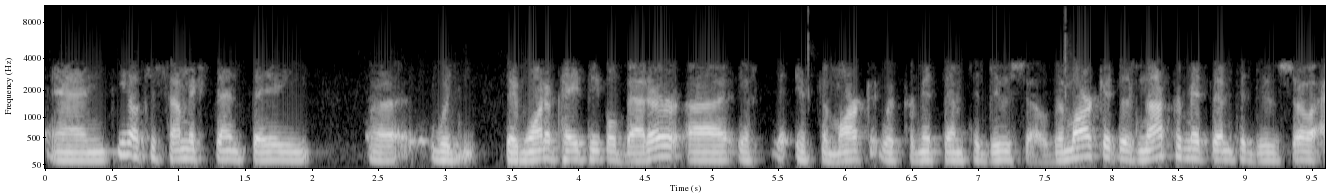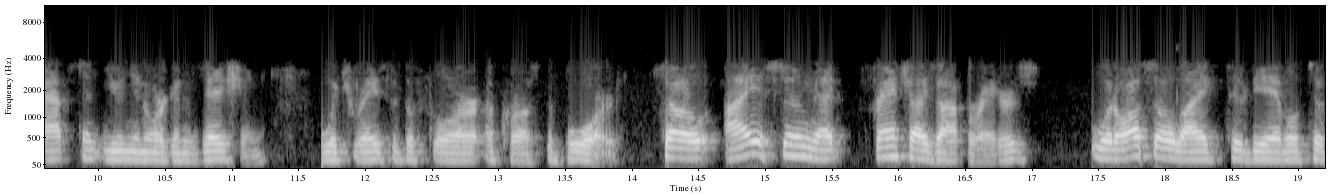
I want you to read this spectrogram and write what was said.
And, you know, to some extent, they uh, would they want to pay people better uh, if if the market would permit them to do so. The market does not permit them to do so absent union organization, which raises the floor across the board. So I assume that franchise operators would also like to be able to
